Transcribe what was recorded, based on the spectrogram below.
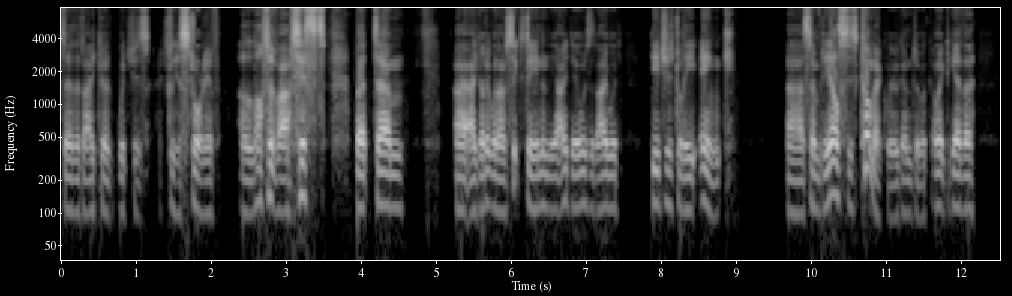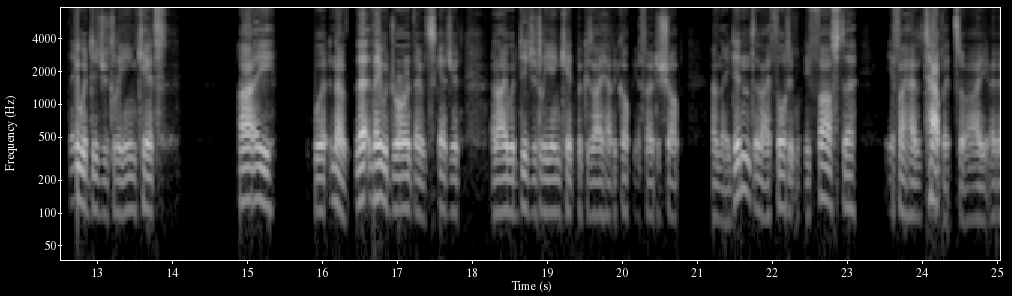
so that I could, which is actually a story of a lot of artists, but um, I, I, got it when I was 16, and the idea was that I would digitally ink uh, somebody else's comic. We were going to do a comic together. They would digitally ink it. I would, no, th they would draw it, they would sketch it, and I would digitally ink it because I had a copy of Photoshop and they didn't, and I thought it would be faster if I had a tablet. So I, I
